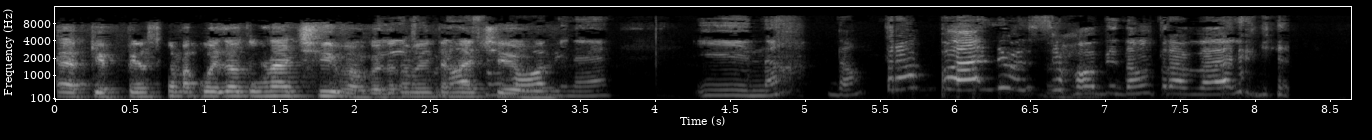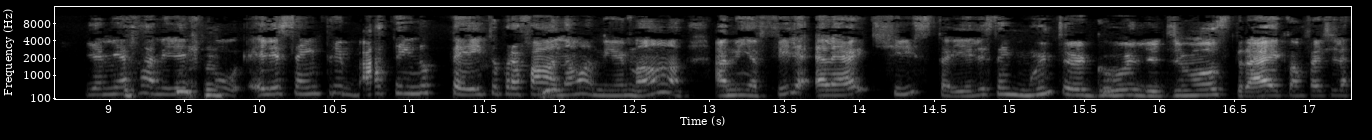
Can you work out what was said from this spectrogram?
É, porque penso que é uma coisa alternativa, uma coisa Sim, totalmente tipo, alternativa. Nossa, um hobby, né? E não, dá um trabalho, esse hobby dá um trabalho. E a minha família, tipo, eles sempre batem no peito para falar, não, a minha irmã, a minha filha, ela é artista e eles têm muito orgulho de mostrar e compartilhar.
